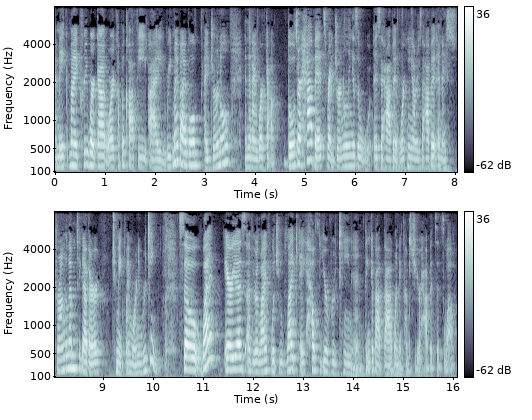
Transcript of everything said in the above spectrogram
I make my pre workout or a cup of coffee, I read my Bible, I journal, and then I work out. Those are habits, right? Journaling is a, is a habit, working out is a habit, and I strung them together to make my morning routine. So, what areas of your life would you like a healthier routine in? Think about that when it comes to your habits as well.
